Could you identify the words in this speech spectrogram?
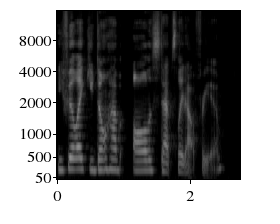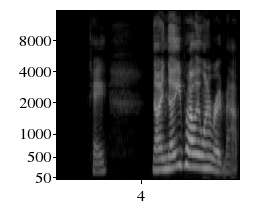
you feel like you don't have all the steps laid out for you. Okay. Now, I know you probably want a roadmap,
